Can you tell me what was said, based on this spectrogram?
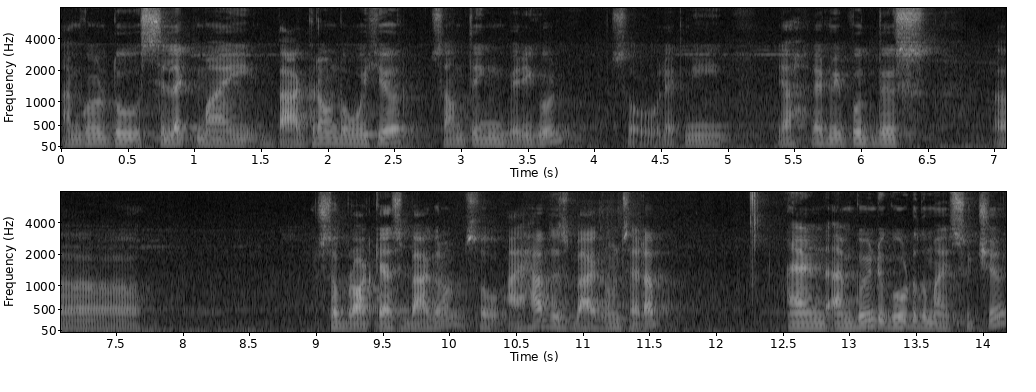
I'm going to select my background over here, something very good. So let me, yeah, let me put this uh, so broadcast background. So I have this background set up and I'm going to go to the, my switcher.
